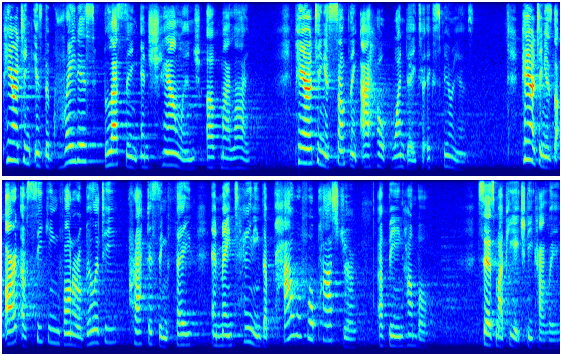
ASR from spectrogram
Parenting is the greatest blessing and challenge of my life. Parenting is something I hope one day to experience. Parenting is the art of seeking vulnerability, practicing faith, and maintaining the powerful posture of being humble, says my PhD colleague.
